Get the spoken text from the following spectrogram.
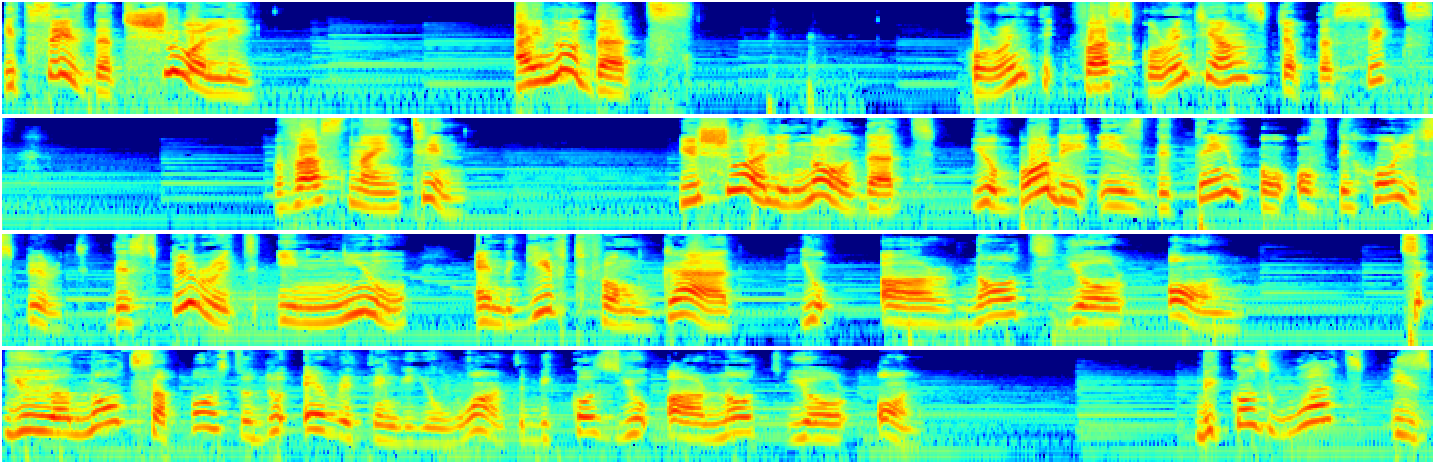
It says that surely I know that Corinth 1 Corinthians chapter 6 verse 19. You surely know that your body is the temple of the Holy Spirit, the Spirit in you and gift from God. You are not your own. So you are not supposed to do everything you want because you are not your own. Because what is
